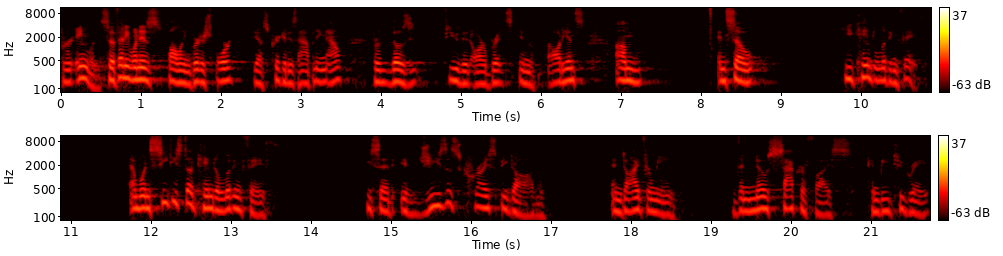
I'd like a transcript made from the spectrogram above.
for England. So if anyone is following British sport, yes, cricket is happening now for those few that are Brits in the audience. Um, and so he came to living faith. And when C.T. Studd came to living faith, he said, If Jesus Christ be God and died for me, then no sacrifice can be too great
